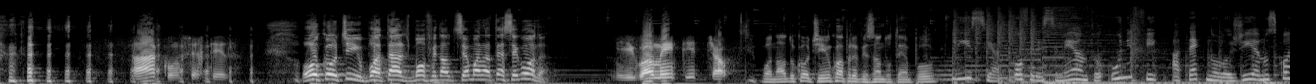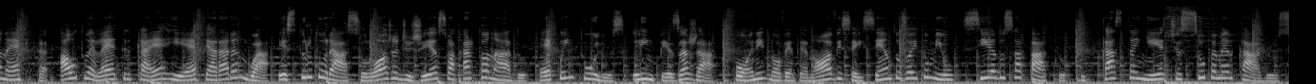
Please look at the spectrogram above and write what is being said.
ah, com certeza. Ô Coutinho, boa tarde, bom final de semana, até segunda. Igualmente, tchau. Ronaldo Coutinho com a previsão do tempo. Polícia, oferecimento Unific. A tecnologia nos conecta. Autoelétrica RF Araranguá. Estruturaço, loja de gesso acartonado. Eco Entulhos, limpeza já. Fone 99 608 mil. Cia do Sapato e Castanhetes Supermercados.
